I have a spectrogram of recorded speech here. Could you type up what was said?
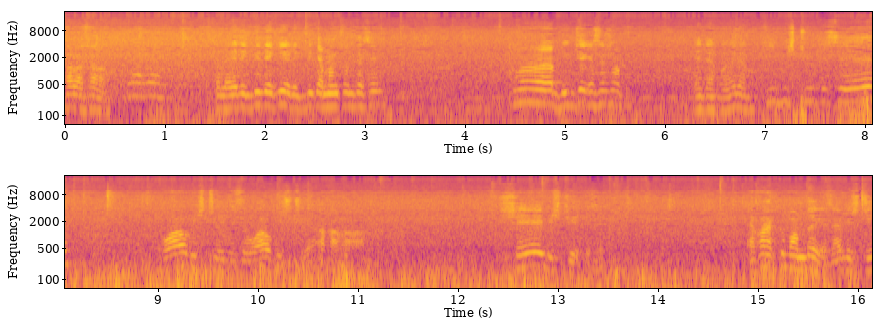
চলো চলো। চলো এদিক দিয়ে দেখি এদিক দিয়ে কেমন চলতেছে। ভিজে গেছে সব। এই দেখো এই দেখো কি বৃষ্টি হইতেছে। ওয়াও বৃষ্টি হইতেছে ওয়াও বৃষ্টি সে বৃষ্টি হইতেছে। এখন একটু বন্ধ হয়ে গেছে হ্যাঁ, বৃষ্টি?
